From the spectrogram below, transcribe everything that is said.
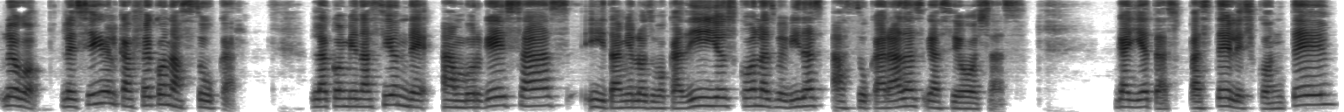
Luego, le sigue el café con azúcar la combinación de hamburguesas y también los bocadillos con las bebidas azucaradas gaseosas, galletas, pasteles con té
